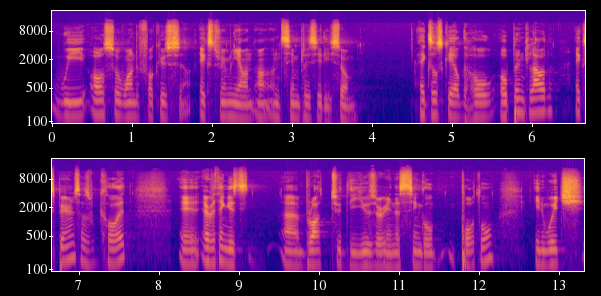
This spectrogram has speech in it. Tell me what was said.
we also want to focus extremely on, on, on, simplicity. So Exoscale, the whole open cloud experience, as we call it, uh, everything is uh, brought to the user in a single portal in which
